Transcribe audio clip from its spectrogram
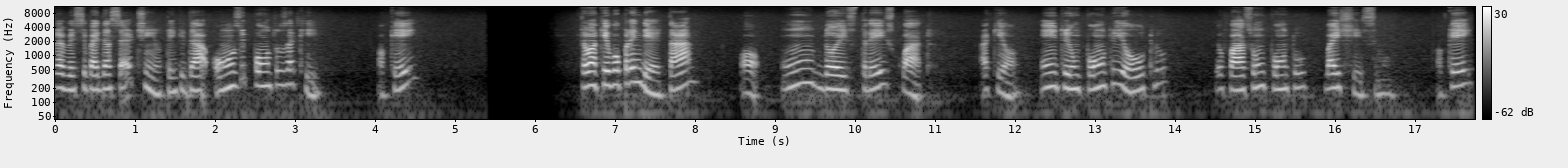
para ver se vai dar certinho. Tem que dar 11 pontos aqui, ok? Então aqui eu vou prender, tá? Ó, um, dois, três, quatro. Aqui, ó, entre um ponto e outro, eu faço um ponto baixíssimo, ok?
